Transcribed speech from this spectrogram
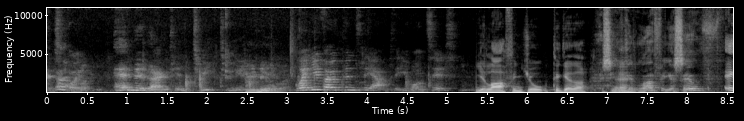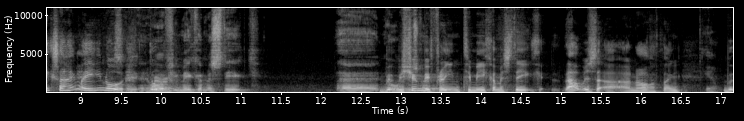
at this point. Any writing tweet to me. When you've opened the app that you wanted, You laugh and joke together. So you can laugh at yourself. Exactly, you know. You know, if you make a mistake, uh, But we shouldn't be frightened to make a mistake. That was a, another thing. Yeah. We,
